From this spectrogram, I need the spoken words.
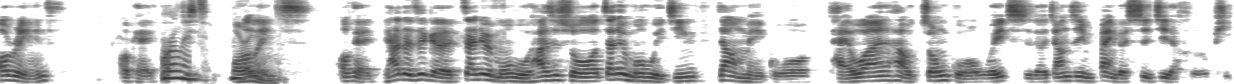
Orient，OK，Orient，Orient，OK，他的这个战略模糊，他是说战略模糊已经让美国。台湾还有中国维持了将近半个世纪的和平，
